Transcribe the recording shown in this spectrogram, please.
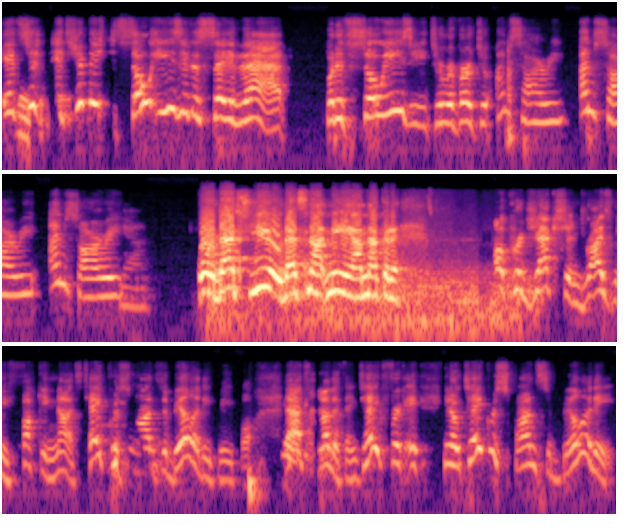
it should it should be so easy to say that but it's so easy to revert to i'm sorry i'm sorry i'm sorry Yeah. Or that's you. That's not me. I'm not gonna. Oh, projection drives me fucking nuts. Take responsibility, people. That's another thing. Take for eh, you know, take responsibility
